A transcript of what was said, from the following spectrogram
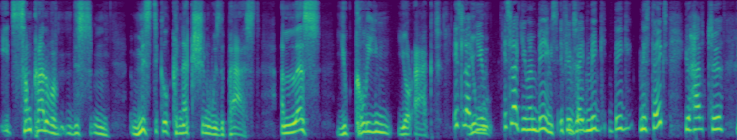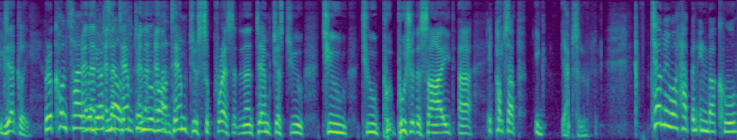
it's some kind of a, this mm, mystical connection with the past. Unless you clean your act, It's like you you, it's like human beings. If you've made big, big mistakes, you have to exactly. reconcile an, with an yourself attempt, to an, move an on. attempt to suppress it, an attempt just to to to pu- push it aside. Uh, It pops up. ig- absolutely. Tell me what happened in Baku,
